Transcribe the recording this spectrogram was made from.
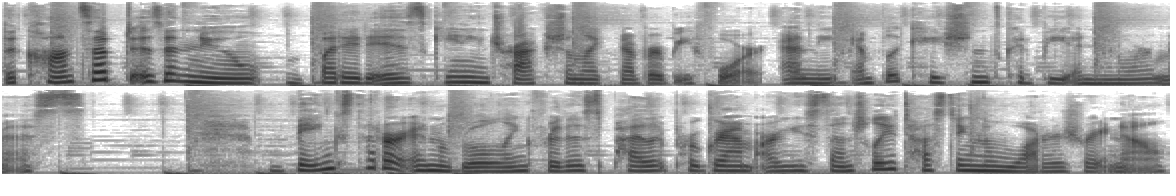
The concept isn't new, but it is gaining traction like never before, and the implications could be enormous. Banks that are enrolling for this pilot program are essentially testing the waters right now,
